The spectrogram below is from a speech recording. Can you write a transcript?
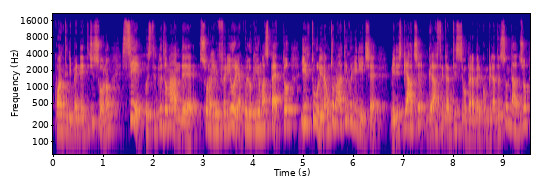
quanti dipendenti ci sono. Se queste due domande sono inferiori a quello che io mi aspetto, il tool in automatico gli dice mi dispiace, grazie tantissimo per aver compilato il sondaggio,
